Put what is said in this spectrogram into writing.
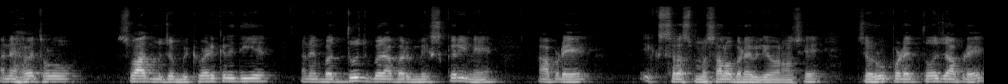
અને હવે થોડો સ્વાદ મુજબ મીઠું કરી દઈએ અને બધું જ બરાબર મિક્સ કરીને આપણે એક સરસ મસાલો બનાવી લેવાનો છે. જરૂર પડે તો જ આપણે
